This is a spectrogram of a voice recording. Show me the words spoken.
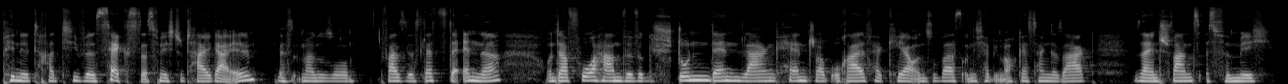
penetrative Sex. Das finde ich total geil. Das ist immer nur so quasi das letzte Ende. Und davor haben wir wirklich stundenlang Handjob, Oralverkehr und sowas. Und ich habe ihm auch gestern gesagt, sein Schwanz ist für mich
